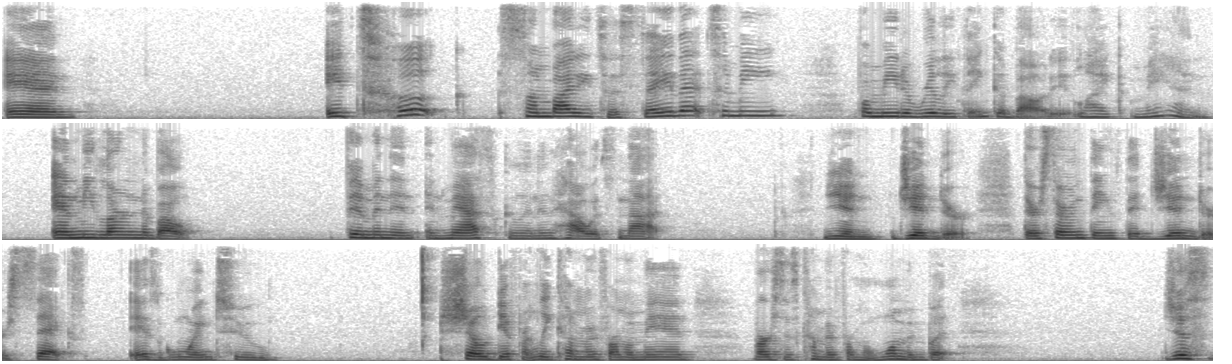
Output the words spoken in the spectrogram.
And it took somebody to say that to me for me to really think about it. Like, man, and me learning about feminine and masculine and how it's not gen- gender. There are certain things that gender, sex is going to show differently coming from a man versus coming from a woman, but just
